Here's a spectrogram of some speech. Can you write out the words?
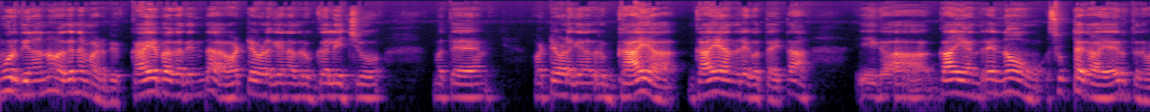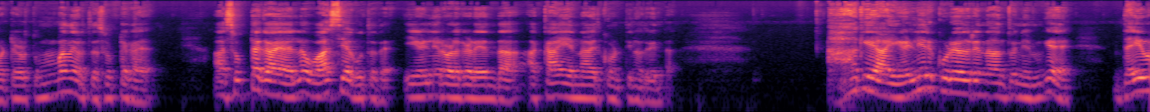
ಮೂರು ದಿನವೂ ಅದನ್ನೇ ಮಾಡಬೇಕು. ಕಾಯಿ ಭಾಗದಿಂದ ಹೊಟ್ಟೆ ಒಳಗೆ ಏನಾದರೂ ಗಲೀಜು ಮತ್ತು ಹೊಟ್ಟೆ ಒಳಗೆ ಏನಾದರೂ ಗಾಯ ಗಾಯ ಅಂದರೆ ಗೊತ್ತಾಯ್ತಾ? ಈಗ ಗಾಯ ಅಂದರೆ ನೋವು, ಸುಟ್ಟ ಗಾಯ ಇರುತ್ತದೆ ಹೊಟ್ಟೆ ಒಳಗೆ ತುಂಬಾ ಇರ್ತದೆ ಸುಟ್ಟ ಗಾಯ. ಆ ಸುಟ್ಟ ಗಾಯ ಎಲ್ಲ ವಾಸಿಯಾಗುತ್ತದೆ ಈ ಎಳ್ನೀರೊಳಗಡೆಯಿಂದ ಆ ಕಾಯಿಯನ್ನು ಆಯ್ದುಕೊಂಡು ತಿನ್ನೋದ್ರಿಂದ. ಹಾಗೆ ಆ ಎಳ್ನೀರು ಕುಡಿಯೋದ್ರಿಂದ ಅಂತೂ ನಿಮಗೆ ದೈವ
